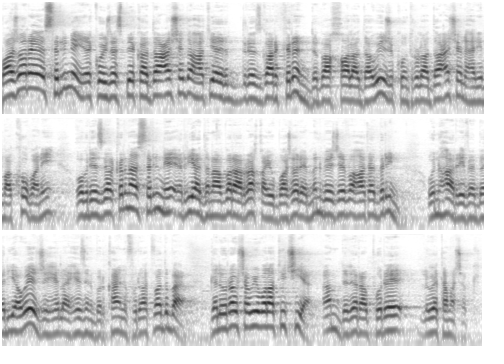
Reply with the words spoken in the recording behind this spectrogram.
باجارê Sirînê yek ji destpêka Daişê de hatiye rêzgarkirin dibe xala dawî ji kontrola Daişê li herîma Kobanî û bi rêzgarkirina Sirînê rêya dinavbera Raqay û bajarê min bêje ve hate birîn û niha rêveberiya wê ji hêla hêzên birkayên li Fûratva dibe. Gelo rewşa wî welatî çi ye? Em divê raporê li wê temaşa bikin.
